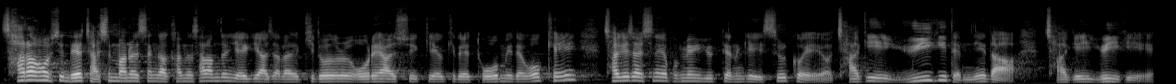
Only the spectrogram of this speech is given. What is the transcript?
사랑 없이 내 자신만을 생각하면 사람들은 얘기하잖아요. 기도를 오래 할 수 있게 기도에 도움이 되고 오케이 자기 자신에게 분명히 유익되는 게 있을 거예요. 자기 유익이 됩니다. 자기 유익이.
